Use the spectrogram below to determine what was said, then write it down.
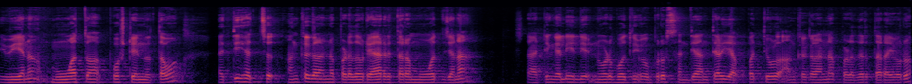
ಇವು ಏನು ಮೂವತ್ತು ಪೋಸ್ಟ್ ಏನಿರ್ತಾವೋ, ಅತಿ ಹೆಚ್ಚು ಅಂಕಗಳನ್ನು ಪಡೆದವ್ರು ಯಾರು ಇರ್ತಾರೆ ಮೂವತ್ತು ಜನ. ಸ್ಟಾರ್ಟಿಂಗಲ್ಲಿ ಇಲ್ಲಿ ನೋಡ್ಬೋದು ಒಬ್ಬರು ಸಂಧ್ಯಾ ಅಂತೇಳಿ ಎಪ್ಪತ್ತೇಳು ಅಂಕಗಳನ್ನು ಪಡೆದಿರ್ತಾರೆ ಇವರು.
